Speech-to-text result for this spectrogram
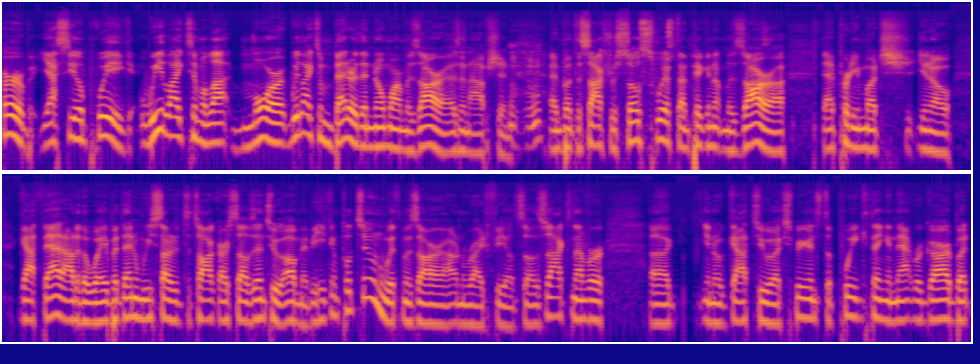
Herb, Yasiel Puig. We liked him a lot more. We liked him better than Nomar Mazara as an option. Mm-hmm. And but the Sox were so swift on picking up Mazara that pretty much, you know, got that out of the way. But then we started to talk ourselves into, oh, maybe he can platoon with Mazara out in right field. So the Sox never, uh, you know, got to experience the Puig thing in that regard. But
